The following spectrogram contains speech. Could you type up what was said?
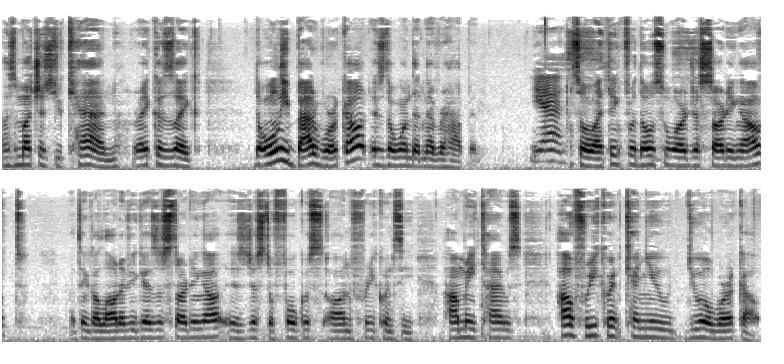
as much as you can right because like the only bad workout is the one that never happened Yes. so i think for those who are just starting out i think a lot of you guys are starting out is just to focus on frequency how many times how frequent can you do a workout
